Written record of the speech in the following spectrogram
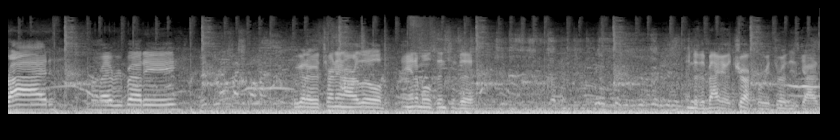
Ride from everybody. We gotta go turn in our little animals into the into the back of the truck where we throw these guys.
